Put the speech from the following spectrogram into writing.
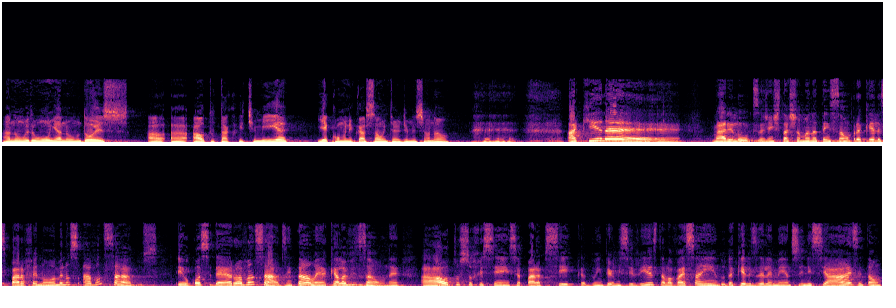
a número 1 e a número 2, a, a autotaquirritmia e a comunicação interdimensional? Aqui, né, é, Marilux, a gente está chamando atenção para aqueles parafenômenos avançados. Eu considero avançados. Então, é aquela visão, né? a autossuficiência parapsíquica do intermissivista, ela vai saindo daqueles elementos iniciais, então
